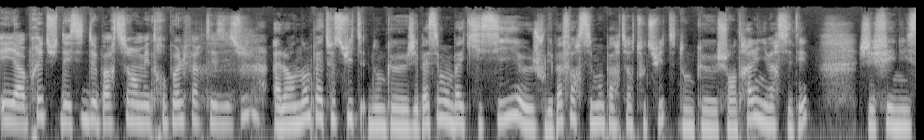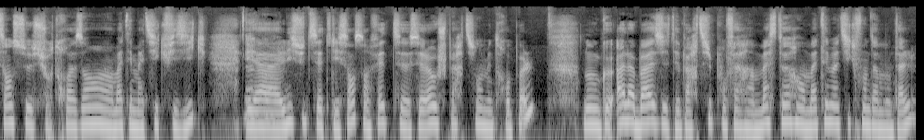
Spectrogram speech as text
Et après, tu décides de partir en métropole faire tes études? Alors non, pas tout de suite. Donc, j'ai passé mon bac ici. je voulais pas forcément partir tout de suite. Donc, je suis entrée à l'université. J'ai fait une licence sur trois ans en mathématiques physiques. Et à l'issue de cette licence, en fait, c'est là où je suis partie en métropole. Donc, à la base, j'étais partie pour faire un master en mathématiques fondamentales.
